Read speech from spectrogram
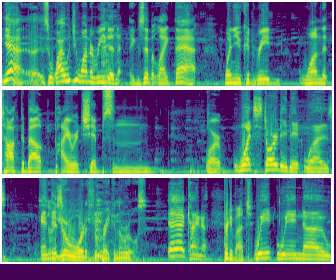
yeah, Uh, so why would you want to read an exhibit like that when you could read one that talked about pirate ships and or What started it was, and so this your award is for breaking the rules. Yeah, kind of. Pretty much. When when uh,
